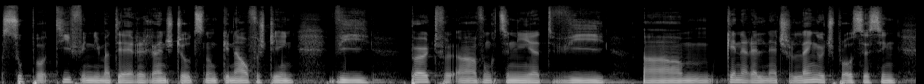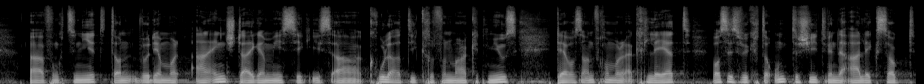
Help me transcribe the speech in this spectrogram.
super tief in die Materie reinstürzen und genau verstehen, wie BERT äh, funktioniert, wie ähm, generell Natural Language Processing äh, funktioniert, dann würde ich mal einsteigermäßig ist ein cooler Artikel von Market News, der was einfach mal erklärt, was ist wirklich der Unterschied, wenn der Alex sagt,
